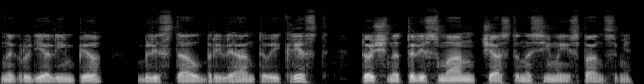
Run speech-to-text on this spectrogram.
На груди Олимпио блистал бриллиантовый крест, точно талисман, часто носимый испанцами.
